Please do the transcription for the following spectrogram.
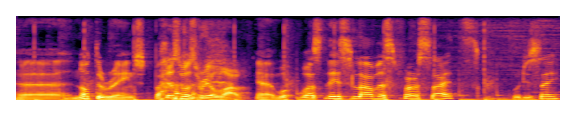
uh, not arranged, but this was real love. Yeah, was this love at first sight? Would you say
